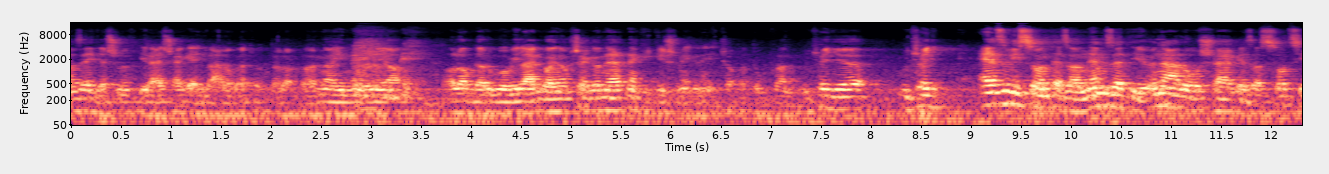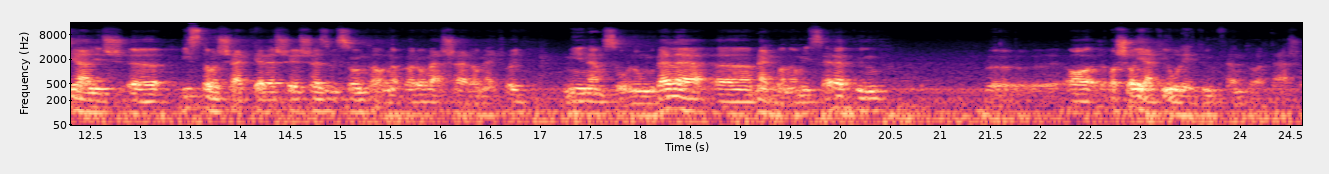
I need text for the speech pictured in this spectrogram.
az Egyesült Királyság egy válogatottal akarna indulni a, a labdarúgó világbajnokságon, de hát nekik is még négy csapatuk van. Úgyhogy, úgyhogy ez viszont, ez a nemzeti önállóság, ez a szociális biztonságkeresés, ez viszont annak a rovására megy, hogy mi nem szólunk bele, megvan a mi szerepünk, a, a saját jólétünk fenntartása.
